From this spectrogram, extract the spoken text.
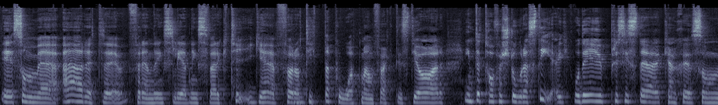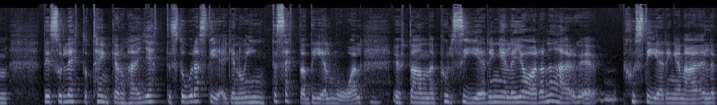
Eh, som eh, är ett eh, förändringsledningsverktyg för att mm. titta på att man faktiskt gör, inte tar för stora steg. Och det är ju precis det kanske som det är så lätt att tänka de här jättestora stegen och inte sätta delmål. Mm. Utan pulsering eller göra de här justeringarna eller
